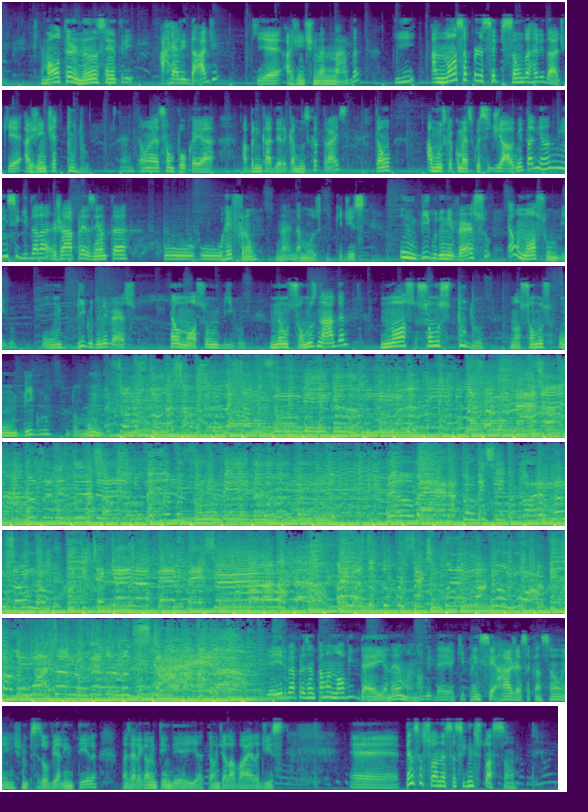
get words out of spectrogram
uma alternância entre a realidade, que é a gente não é nada, e a nossa percepção da realidade, que é a gente é tudo. Né? Então essa é um pouco aí a, a brincadeira que a música traz. Então a música começa com esse diálogo italiano e em seguida ela já apresenta o, o refrão né, da música que diz: O umbigo do universo é o nosso umbigo. O umbigo do universo é o nosso umbigo. Não somos nada, nós somos tudo. Nós somos o umbigo do mundo. Nós somos tudo, nós somos, nós somos o umbigo do mundo. Agora não sou não, porque cheguei na perfeição. I was up to perfection, but I'm not no more, because no. E aí ele vai apresentar uma nova ideia, né? Uma nova ideia aqui para encerrar já essa canção. A gente não precisa ouvir ela inteira, mas é legal entender aí até onde ela vai. Ela diz: é, pensa só nessa seguinte situação.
